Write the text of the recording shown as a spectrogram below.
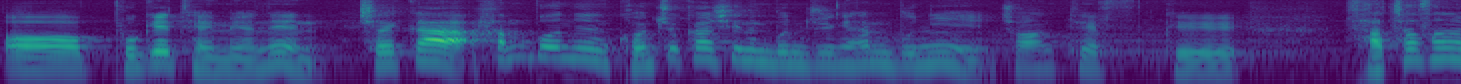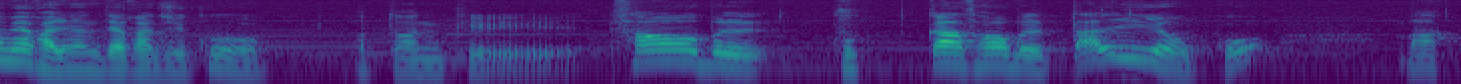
어, 보게 되면은 제가 한 번은 건축하시는 분 중에 한 분이 저한테 그 4차 산업에 관련돼 가지고 어떤 그 사업을 국가 사업을 딸려고 막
